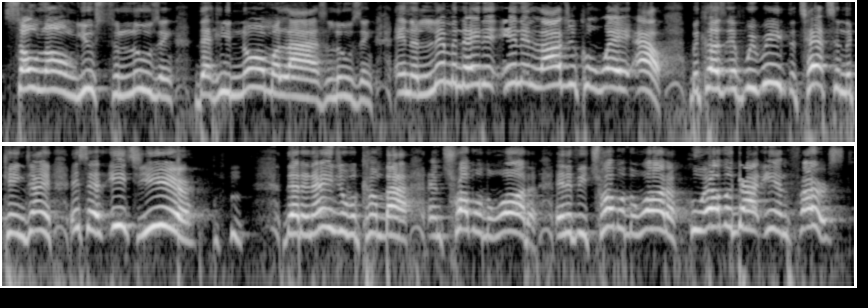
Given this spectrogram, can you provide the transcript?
so long used to losing that he normalized losing and eliminated any logical way out. Because if we read the text in the King James, it says each year that an angel would come by and trouble the water. And if he troubled the water, whoever got in first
